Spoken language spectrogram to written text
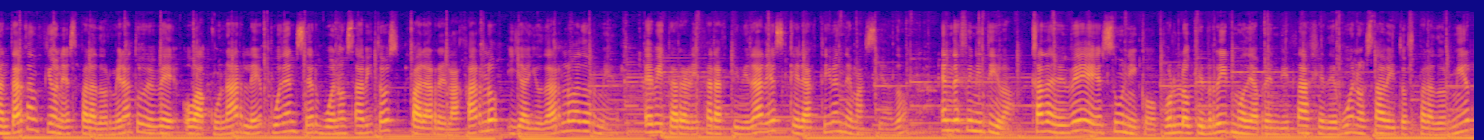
Cantar canciones para dormir a tu bebé o acunarle pueden ser buenos hábitos para relajarlo y ayudarlo a dormir. Evita realizar actividades que le activen demasiado. En definitiva, cada bebé es único, por lo que el ritmo de aprendizaje de buenos hábitos para dormir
